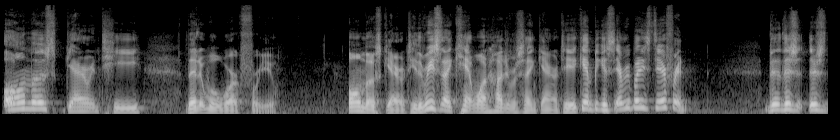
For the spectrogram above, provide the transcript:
almost guarantee that it will work for you. Almost guarantee. The reason I can't 100% guarantee again because everybody's different. There's, there's,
